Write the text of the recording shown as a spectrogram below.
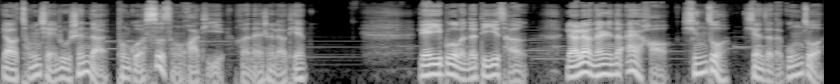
要从浅入深的通过四层话题和男生聊天。涟漪波纹的第一层，聊聊男人的爱好、星座、现在的工作、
